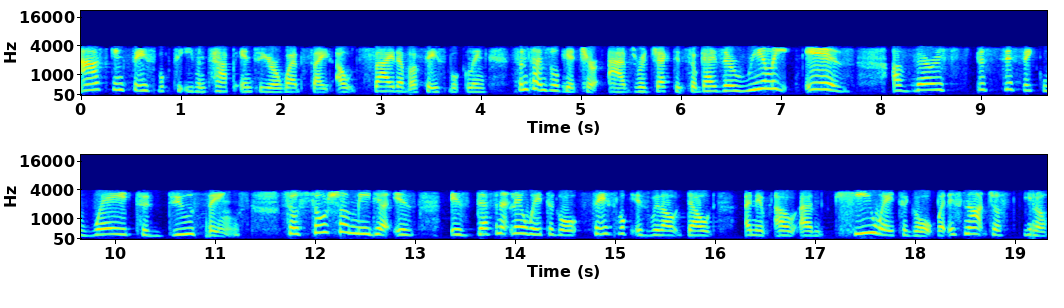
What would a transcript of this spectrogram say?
asking Facebook to even tap into your website outside of a Facebook link sometimes will get your ads rejected so guys there really is a very specific way to do things. So social media is is definitely a way to go. Facebook is without doubt a, a key way to go, but it's not just you know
